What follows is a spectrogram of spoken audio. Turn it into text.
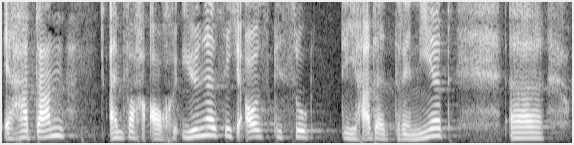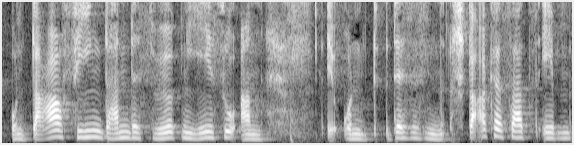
Er hat dann einfach auch Jünger sich ausgesucht, die hat er trainiert äh, und da fing dann das Wirken Jesu an. Und das ist ein starker Satz eben,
